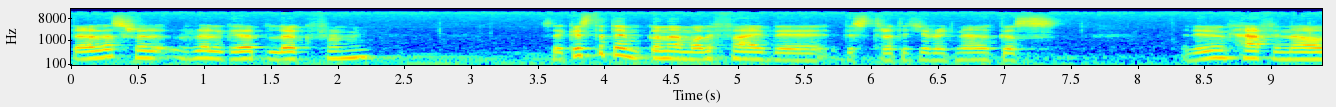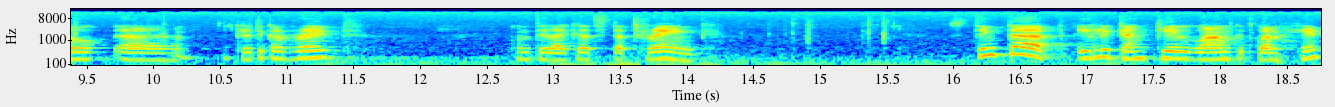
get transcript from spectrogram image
That was re really good luck for me. So I guess that I'm gonna modify the the strategy right now because I didn't have enough uh, critical rate until I got that ring think that Igly can kill one with one hit,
